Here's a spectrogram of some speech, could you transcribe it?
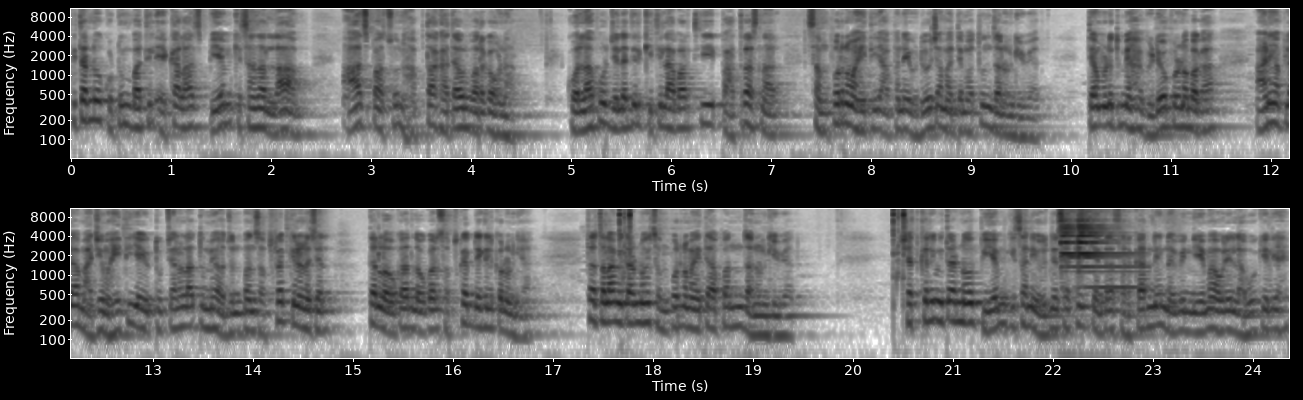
मित्रांनो कुटुंबातील एकालाच पी एम किसानचा लाभ आजपासून हप्ता खात्यावर वर्ग होणार. कोल्हापूर जिल्ह्यातील किती लाभार्थी पात्र असणार संपूर्ण माहिती आपण या व्हिडिओच्या माध्यमातून जाणून घेऊयात. त्यामुळे तुम्ही हा व्हिडिओ पूर्ण बघा आणि आपल्या माझी माहिती या यूट्यूब चॅनलला तुम्ही अजून पण सबस्क्राईब केलं नसेल तर लवकरात लवकर सबस्क्राईब देखील करून घ्या. तर चला मित्रांनो ही संपूर्ण माहिती आपण जाणून घेऊयात. शेतकरी मित्रांनो पी एम किसान योजनेसाठी केंद्र सरकारने नवीन नियमावली लागू केली आहे.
